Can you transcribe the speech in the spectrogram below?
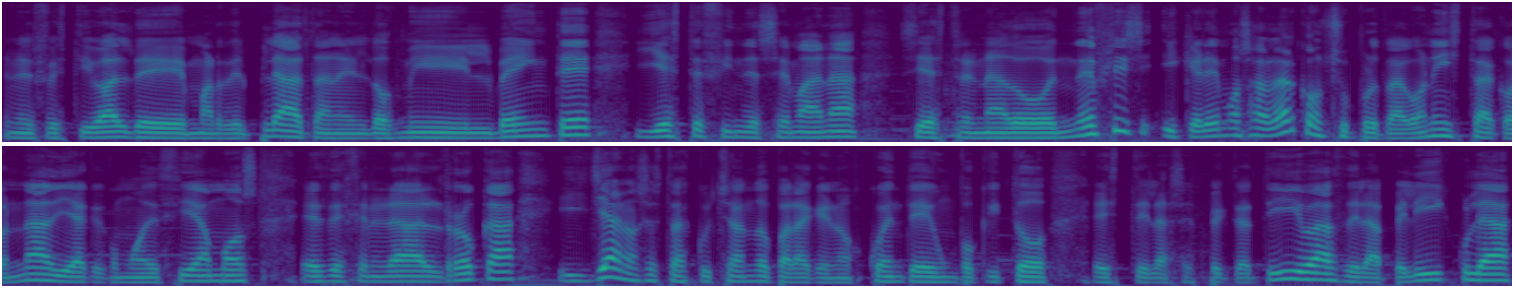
en el Festival de Mar del Plata en el 2020 y este fin de semana se ha estrenado en Netflix y queremos hablar con su protagonista, con Nadia, que como decíamos es de General Roca y ya nos está escuchando para que nos cuente un poquito este, las expectativas de la película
